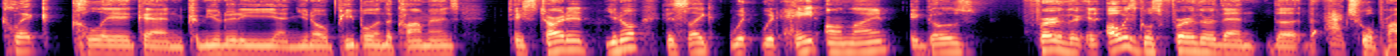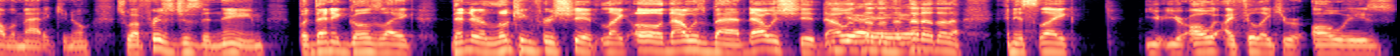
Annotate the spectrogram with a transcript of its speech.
click. click, and community and you know people in the comments they started you know it's like with with hate online it goes further it always goes further than the the actual problematic you know so at first it's just the name but then it goes like then they're looking for shit like oh that was bad that was shit that was Yeah, da, da, yeah, da, yeah. da, da, da. and it's like you're, you're always i feel like you're always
